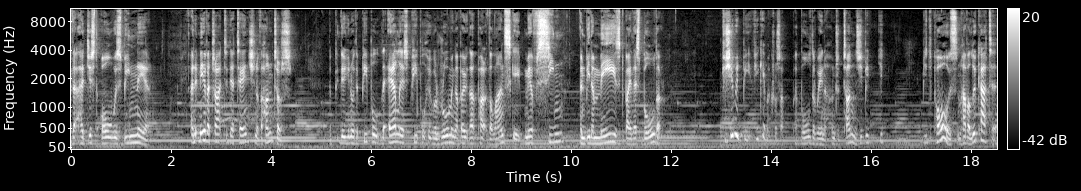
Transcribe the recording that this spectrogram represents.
that had just always been there. And it may have attracted the attention of the hunters. The, the, you know, the people, the earliest people who were roaming about that part of the landscape may have seen and been amazed by this boulder. Because you would be, if you came across a, a boulder weighing 100 tons, you'd, be, you'd, you'd pause and have a look at it.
